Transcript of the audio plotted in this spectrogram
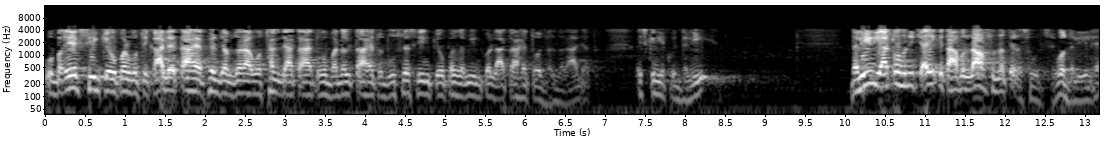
وہ ایک سینگ کے اوپر وہ ٹکا لیتا ہے، پھر جب ذرا وہ تھک جاتا ہے تو وہ بدلتا ہے تو دوسرے سینگ کے اوپر زمین کو لاتا ہے تو زلزلہ آ جاتا۔ ہے اس کے لیے کوئی دلیل؟ دلیل یا تو ہونی چاہیے کتاب اللہ اور سنت رسول سے، وہ دلیل ہے۔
